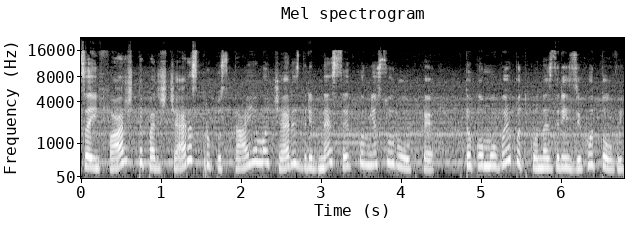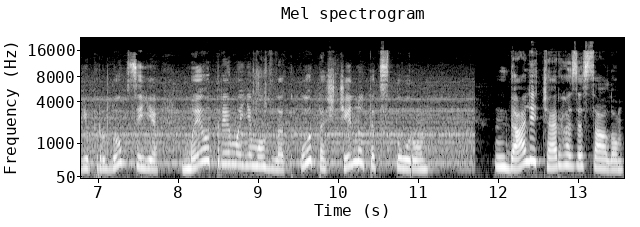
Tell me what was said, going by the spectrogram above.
Цей фарш тепер ще раз пропускаємо через дрібне ситко м'ясорубки. В такому випадку на зрізі готової продукції ми отримаємо гладку та щільну текстуру. Далі черга за салом.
